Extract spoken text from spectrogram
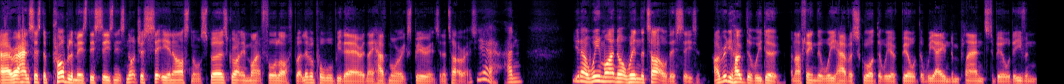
Uh, Rohan says the problem is this season it's not just City and Arsenal. Spurs, granted, might fall off, but Liverpool will be there and they have more experience in a title race. Yeah, and you know we might not win the title this season. I really hope that we do, and I think that we have a squad that we have built that we aimed and planned to build, even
